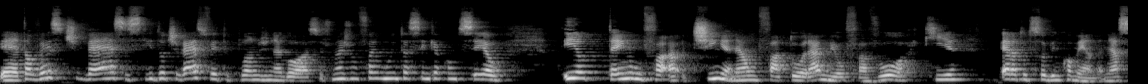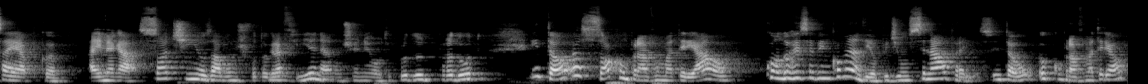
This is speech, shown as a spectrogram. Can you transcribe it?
É, talvez tivesse sido, eu tivesse feito plano de negócios, mas não foi muito assim que aconteceu. E eu tenho um tinha né, um fator a meu favor que era tudo sob encomenda. Nessa época, a MH só tinha os álbuns de fotografia, né? Não tinha nenhum outro produto. Então, eu só comprava o material quando eu recebia encomenda. E eu pedia um sinal para isso. Então, eu comprava o material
